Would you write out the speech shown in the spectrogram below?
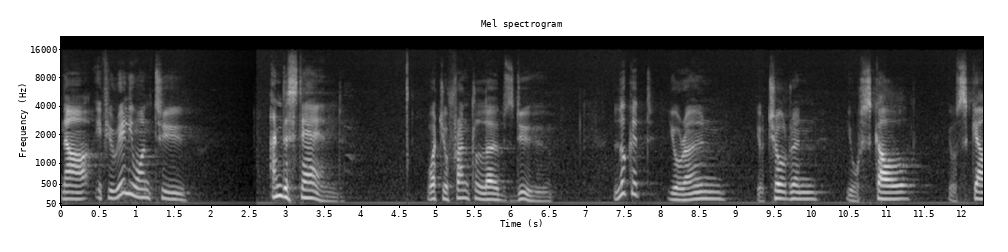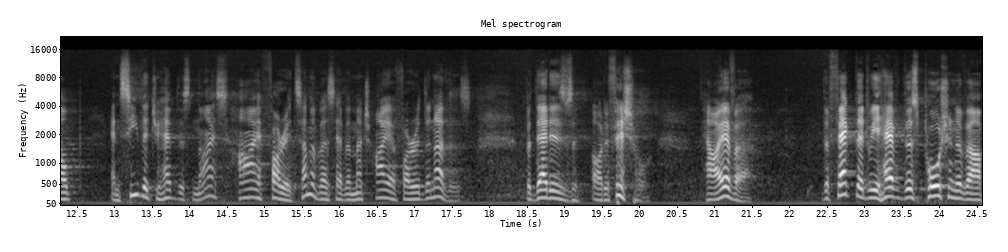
Now, if you really want to understand what your frontal lobes do, look at your own, your children, your skull, your scalp, and see that you have this nice high forehead. Some of us have a much higher forehead than others, but that is artificial. However, the fact that we have this portion of our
